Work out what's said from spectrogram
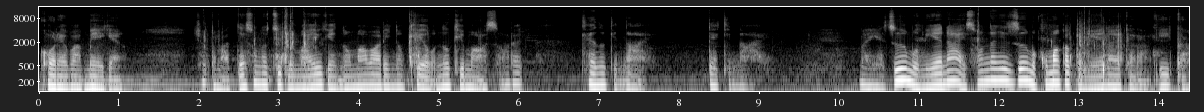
これは名言。ちょっと待ってその次眉毛の周りの毛を抜きます。あれ毛抜きない。できない。まあいやズーム見えない。そんなにズーム細かく見えないからいいか。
